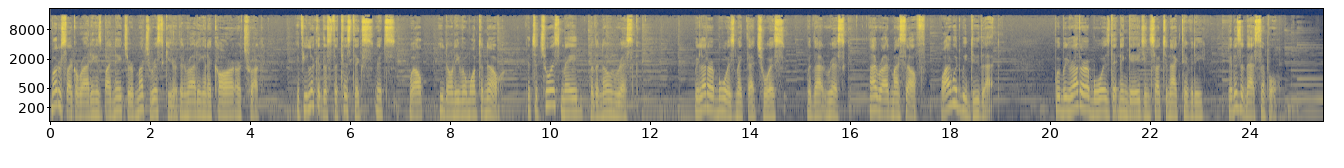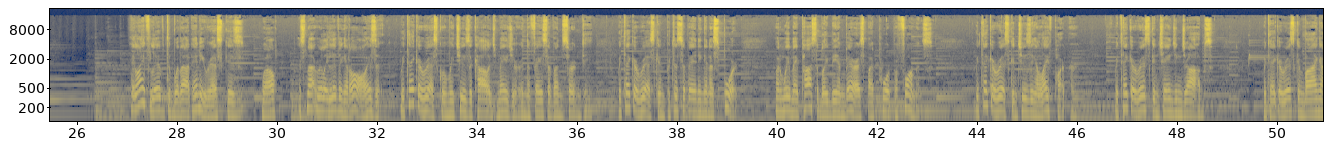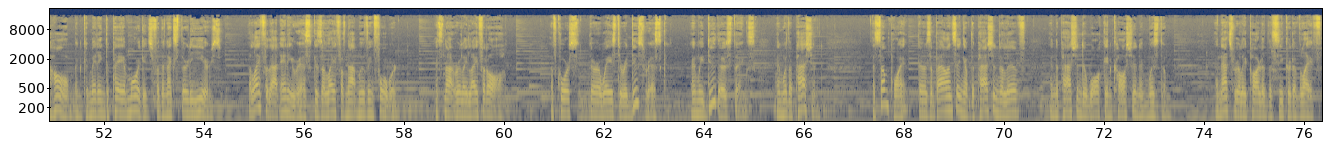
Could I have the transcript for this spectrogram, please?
Motorcycle riding is by nature much riskier than riding in a car or truck. If you look at the statistics, it's, well, you don't even want to know. It's a choice made with a known risk. We let our boys make that choice with that risk. I ride myself. Why would we do that? Would we rather our boys didn't engage in such an activity? It isn't that simple. A life lived without any risk is, well, it's not really living at all, is it? We take a risk when we choose a college major in the face of uncertainty. We take a risk in participating in a sport when we may possibly be embarrassed by poor performance. We take a risk in choosing a life partner. We take a risk in changing jobs. We take a risk in buying a home and committing to pay a mortgage for the next 30 years. A life without any risk is a life of not moving forward. It's not really life at all. Of course, there are ways to reduce risk, and we do those things, and with a passion. At some point, there is a balancing of the passion to live and the passion to walk in caution and wisdom. And that's really part of the secret of life.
